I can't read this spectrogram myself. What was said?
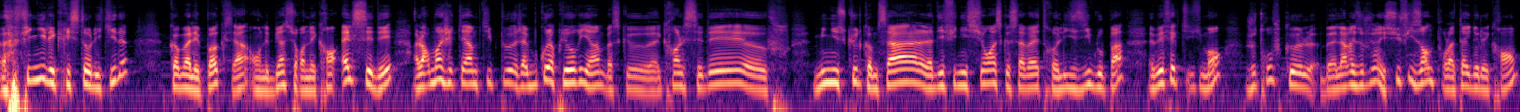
Euh, fini les cristaux liquides, comme à l'époque, hein, on est bien sur un écran LCD. Alors moi j'étais un petit peu, j'avais beaucoup d'a priori, hein, parce que écran LCD, euh, pff, minuscule comme ça, la définition, est-ce que ça va être lisible ou pas? Eh bien effectivement, je trouve que ben, la résolution est suffisante pour la taille de l'écran.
